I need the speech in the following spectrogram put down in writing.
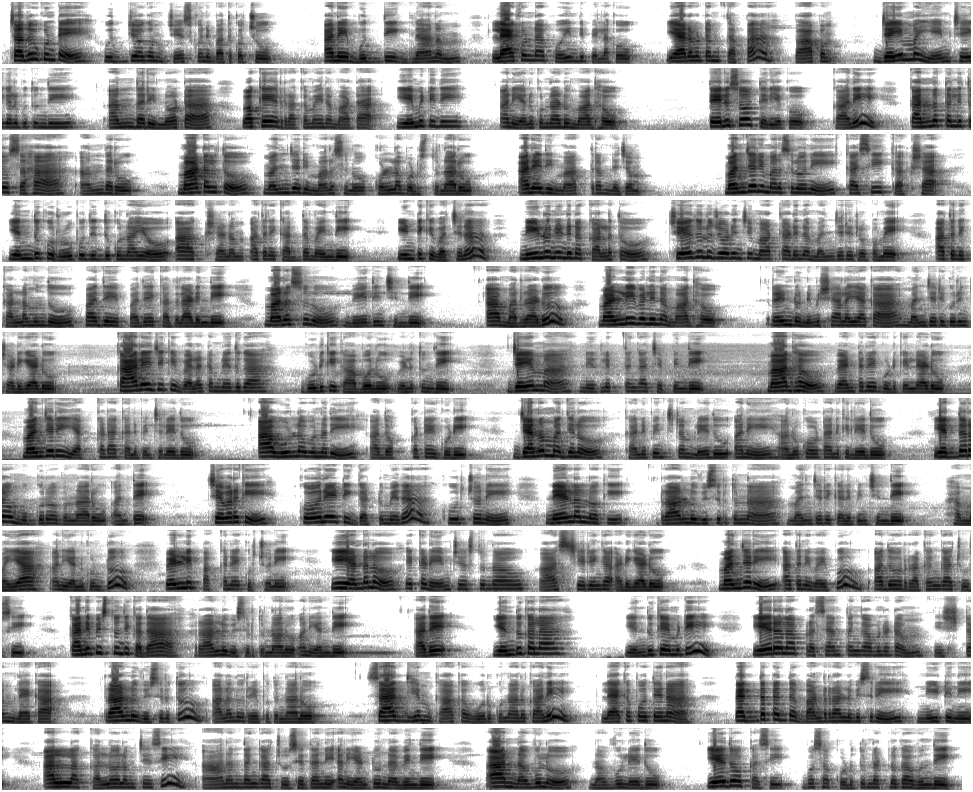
చదువుకుంటే ఉద్యోగం చేసుకొని బతకొచ్చు అనే బుద్ధి జ్ఞానం లేకుండా పోయింది పిల్లకు. ఏడవటం తప్ప పాపం. జయమ్మ ఏం చేయగలుగుతుంది? అందరి నోట ఒకే రకమైన మాట ఏమిటిది? అని అనుకున్నాడు మాధవ్. తెలుసో తెలియకో కానీ కన్నతల్లితో సహా అందరూ మాటలతో మంజరి మనసును కొల్లబొడుస్తున్నారు అనేది మాత్రం నిజం. మంజరి మనసులోని కసి కక్ష ఎందుకు రూపుదిద్దుకున్నాయో ఆ క్షణం అతనికి అర్థమైంది. ఇంటికి వచ్చిన నీళ్ళు నిండిన కళ్ళతో చేతులు జోడించి మాట్లాడిన మంజరి రూపమే అతని కళ్ళ ముందు పదే పదే కదలాడింది. మనస్సును వేధించింది. ఆ మర్నాడు మళ్ళీ వెళ్ళిన మాధవ్ రెండు నిమిషాలయ్యాక మంజరి గురించి అడిగాడు. కాలేజీకి వెళ్ళటం లేదుగా గుడికి కాబోలు వెళుతుంది. జయమ్మ నిర్లిప్తంగా చెప్పింది. మాధవ్ వెంటనే గుడికెళ్ళాడు. మంజరి ఎక్కడా కనిపించలేదు. ఆ ఊళ్ళో ఉన్నది అదొక్కటే గుడి. జనం మధ్యలో కనిపించటం లేదు అని అనుకోవటానికి లేదు. ఇద్దరో ముగ్గురో ఉన్నారు అంతే. చివరికి కోనేటి గట్టు మీద కూర్చొని నేళ్ళలోకి రాళ్ళు విసురుతున్న మంజరి కనిపించింది. హమ్మయ్యా అని అనుకుంటూ వెళ్ళి పక్కనే కూర్చొని ఈ ఎండలో ఇక్కడేం చేస్తున్నావు? ఆశ్చర్యంగా అడిగాడు. మంజరి అతని వైపు అదో రకంగా చూసి కనిపిస్తుంది కదా రాళ్ళు విసురుతున్నాను అని అంది. అదే ఎందుకలా? ఎందుకేమిటి? ఏరలా ప్రశాంతంగా ఉండటం ఇష్టం లేక రాళ్ళు విసురుతూ అలలు రేపుతున్నాను. సాధ్యం కాక ఊరుకున్నాను కానీ లేకపోతేనా పెద్ద పెద్ద బండరాళ్ళు విసిరి నీటిని అల్ల కల్లోలం చేసి ఆనందంగా చూసేదాన్ని అని అంటూ నవ్వింది. ఆ నవ్వులో నవ్వు లేదు. ఏదో కసి బుస కొడుతున్నట్లుగా ఉంది.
